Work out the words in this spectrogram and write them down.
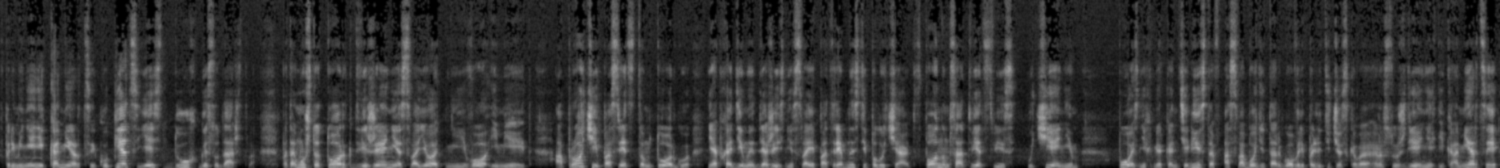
в применении коммерции. Купец есть дух государства, потому что торг движение свое от него имеет, а прочие посредством торгу, необходимые для жизни своей потребности, получают. В полном соответствии с учением поздних меркантилистов о свободе торговли, политического рассуждения и коммерции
